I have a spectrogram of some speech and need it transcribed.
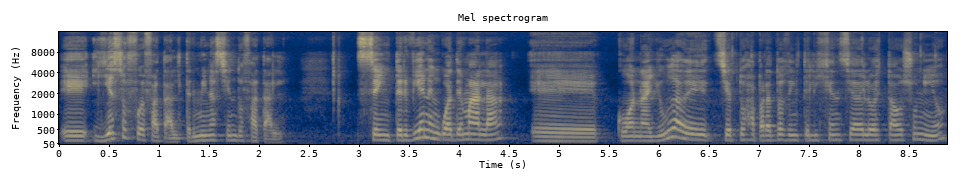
eh, y eso fue fatal, termina siendo fatal. Se interviene en Guatemala eh, con ayuda de ciertos aparatos de inteligencia de los Estados Unidos,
